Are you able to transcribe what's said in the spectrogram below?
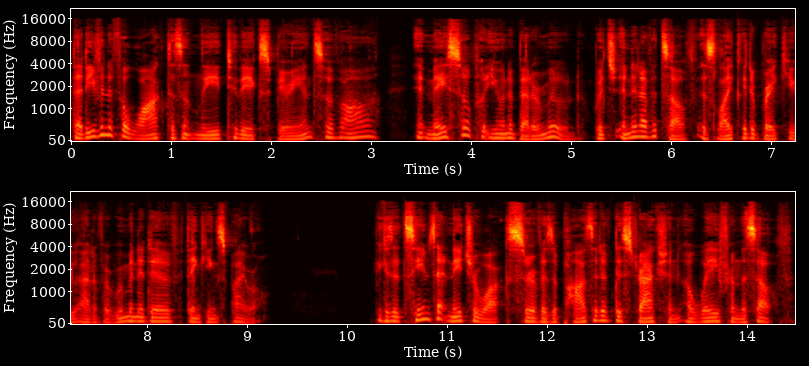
that even if a walk doesn't lead to the experience of awe, it may still put you in a better mood, which in and of itself is likely to break you out of a ruminative thinking spiral. Because it seems that nature walks serve as a positive distraction away from the self.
